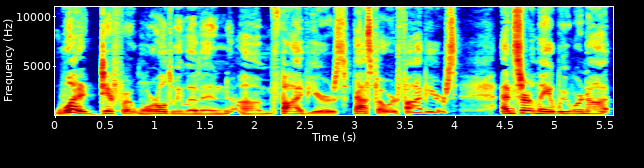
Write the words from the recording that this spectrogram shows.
what a different world we live in um, five years, fast forward five years. And certainly we were not,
